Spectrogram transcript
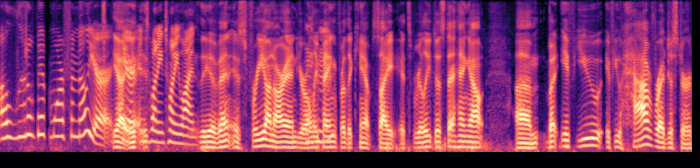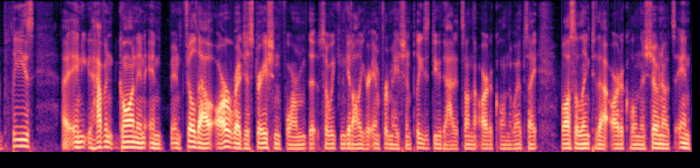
a little bit more familiar yeah, here it, in 2021. the event is free on our end. You're only mm-hmm. paying for the campsite. It's really just a hangout um, but if you if you have registered, please. Uh, and you haven't gone and, and, and filled out our registration form that, so we can get all your information, please do that. It's on the article on the website. We'll also link to that article in the show notes. And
